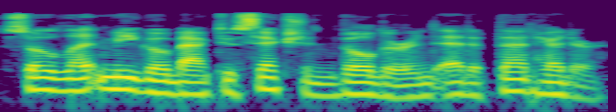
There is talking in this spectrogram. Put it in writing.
So let me go back to section builder and edit that header.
